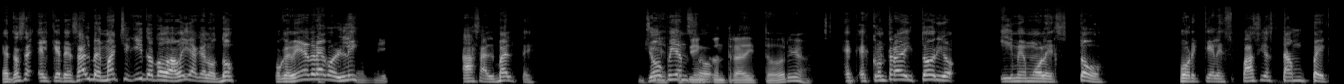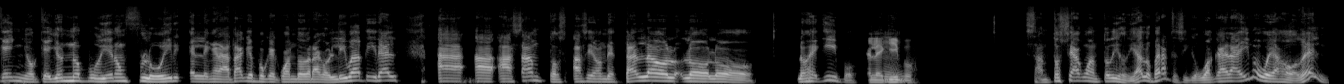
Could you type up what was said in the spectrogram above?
Entonces, el que te salve es más chiquito todavía que los dos, porque viene Dragon Lee a salvarte. Yo pienso. Es contradictorio. Es, contradictorio y me molestó porque el espacio es tan pequeño que ellos no pudieron fluir en, el ataque. Porque cuando Dragon Lee iba a tirar a, a, Santos hacia donde están los equipos, el equipo, Santos se aguantó. Dijo: Diablo, espérate, si yo voy a caer ahí, me voy a joder.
